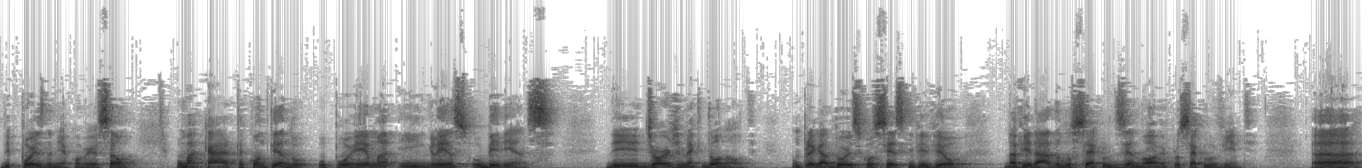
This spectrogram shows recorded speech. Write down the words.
depois da minha conversão, uma carta contendo o poema em inglês Obedience, de George MacDonald, um pregador escocês que viveu na virada do século XIX para o século XX. Uh, ah,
